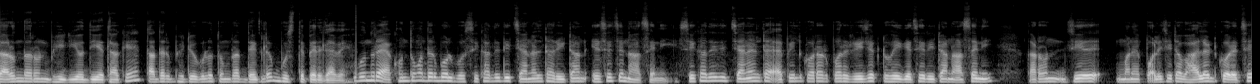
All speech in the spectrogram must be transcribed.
দারুণ দারুণ ভিডিও দিয়ে থাকে। তাদের ভিডিওগুলো তোমরা দেখলে বুঝতে পেরে যাবে। বন্ধুরা, এখন তোমাদের বলব, শিখা দিদি চ্যানেলটা রিটার্ন এসেছে না আসেনি। শিখা দিদি চ্যানেলটা অ্যাপিল করার পরে রিজেক্ট হয়ে গেছে রিটার্ন আসেনি। কারণ যে মানে পলিসিটা ভায়োলেট করেছে,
